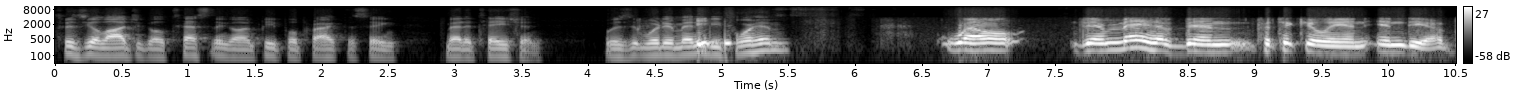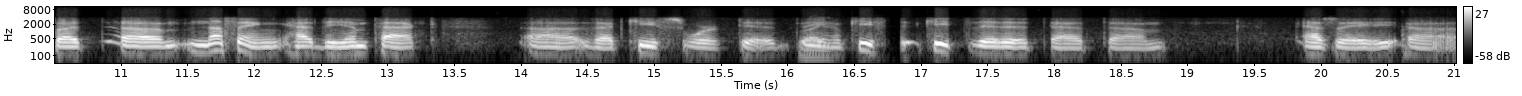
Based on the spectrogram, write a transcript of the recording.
physiological testing on people practicing meditation. Was were there many before him? Well, there may have been, particularly in India, but um, nothing had the impact uh, that Keith's work did. Right. You know, Keith Keith did it at um, as a uh,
